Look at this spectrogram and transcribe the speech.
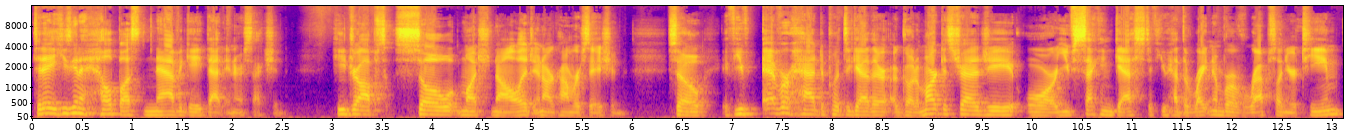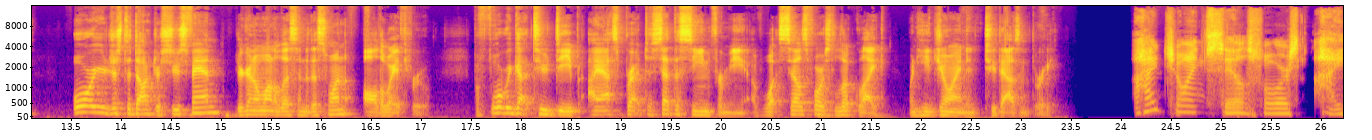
today he's going to help us navigate that intersection. He drops so much knowledge in our conversation. So if you've ever had to put together a go to market strategy, or you've second guessed if you had the right number of reps on your team, or you're just a Dr. Seuss fan, you're going to want to listen to this one all the way through. Before we got too deep, I asked Brett to set the scene for me of what Salesforce looked like when he joined in 2003. I joined Salesforce. I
